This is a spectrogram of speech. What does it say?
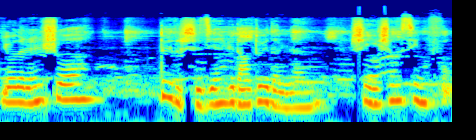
有的人说，对的时间遇到对的人是一生幸福；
